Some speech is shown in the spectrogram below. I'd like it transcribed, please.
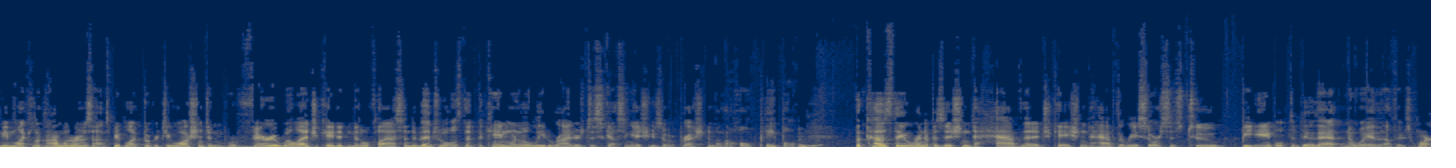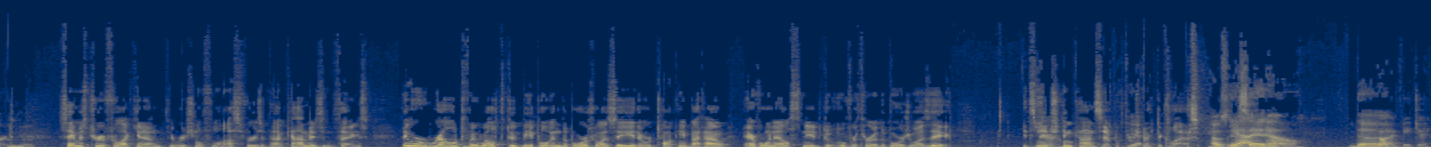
even like look at the Harlem Renaissance, people like Booker T. Washington were very well educated middle class individuals that became one of the lead writers discussing issues of oppression among a whole people. Because they were in a position to have that education, to have the resources to be able to do that in a way that others weren't. Same is true for like, you know, the original philosophers about communism things. They were relatively well to do people in the bourgeoisie that were talking about how everyone else needed to overthrow the bourgeoisie. It's an interesting concept with respect to class. I was gonna Yeah, say no. the Go ahead, BJ.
